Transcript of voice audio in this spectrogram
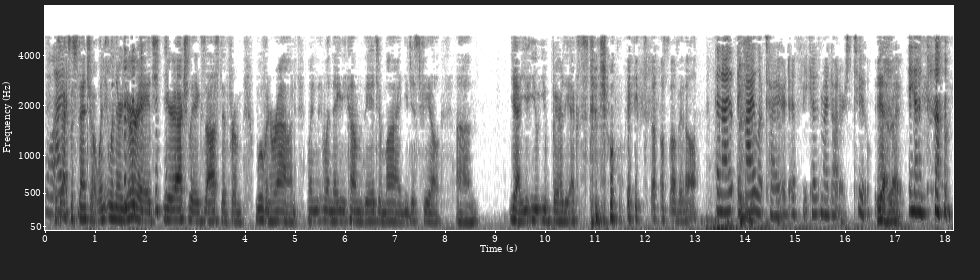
well, It's I existential. When when they're your age, you're actually exhausted from moving around. When when they become the age of mine, you just feel, um, yeah, you, you, you bear the existential weight of, of it all. and I if I look tired, it's because my daughter's two. Yeah, right. and um,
